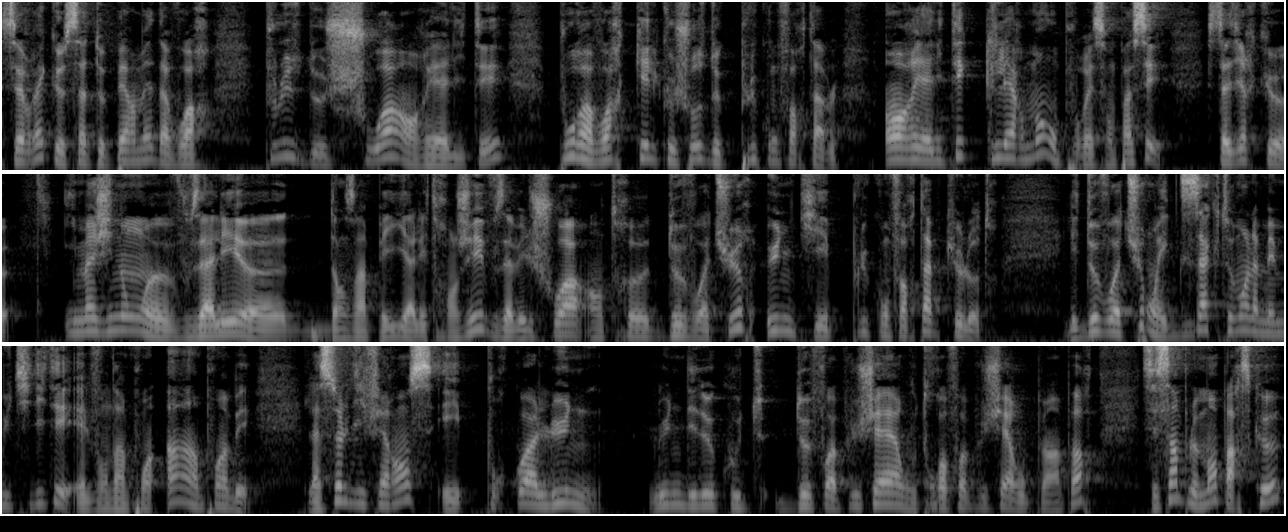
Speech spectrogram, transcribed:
c'est vrai que ça te permet d'avoir plus de choix en réalité pour avoir quelque chose de plus confortable. En réalité, clairement, on pourrait s'en passer. C'est-à-dire que, imaginons, euh, vous allez euh, dans un pays à l'étranger, vous avez le choix entre deux voitures, une qui est plus confortable que l'autre. Les deux voitures ont exactement la même utilité, elles vont d'un point A à un point B. La seule différence, et pourquoi l'une l'une des deux coûte deux fois plus cher ou trois fois plus cher ou peu importe, c'est simplement parce que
